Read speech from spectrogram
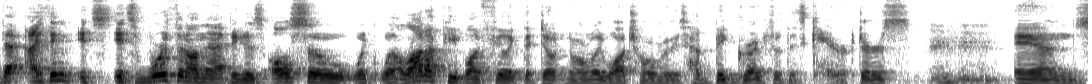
that I think it's it's worth it on that because also like well, a lot of people I feel like that don't normally watch horror movies have big gripes with his characters, Mm-hmm. and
